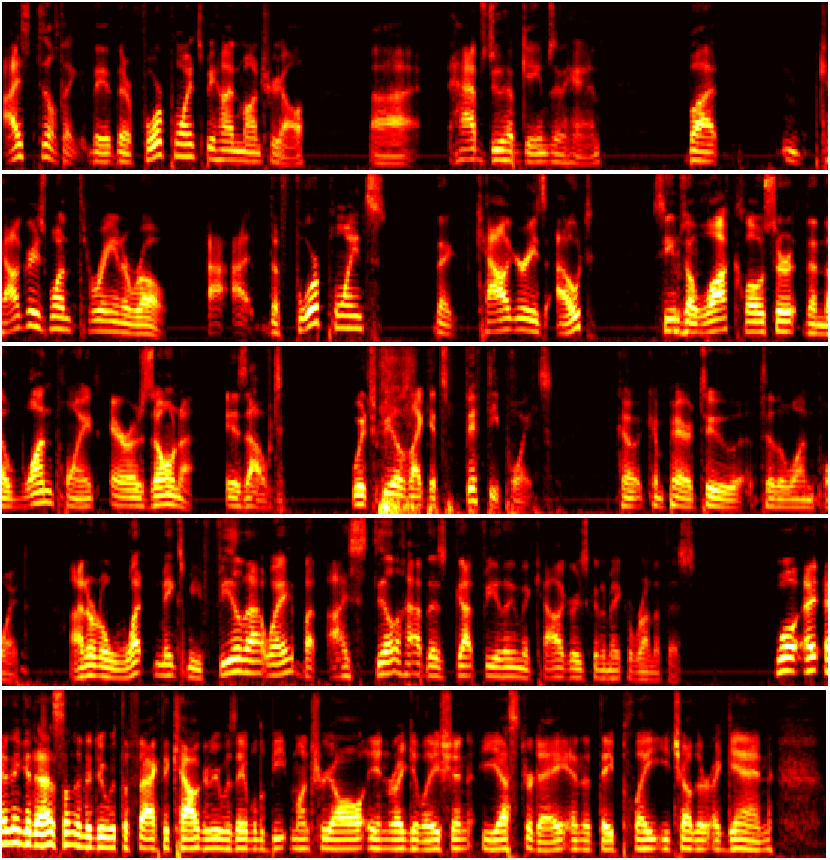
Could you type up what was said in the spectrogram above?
I still think they, they're four points behind Montreal. Uh, Habs do have games in hand, but Calgary's won three in a row. I, I, the four points that Calgary's out seems mm-hmm. a lot closer than the one point Arizona is out, which feels like it's 50 points co- compared to to the one point. I don't know what makes me feel that way, but I still have this gut feeling that Calgary's going to make a run at this. Well, I, I, think it has something to do with the fact that Calgary was able to beat Montreal in regulation yesterday and that they play each other again.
